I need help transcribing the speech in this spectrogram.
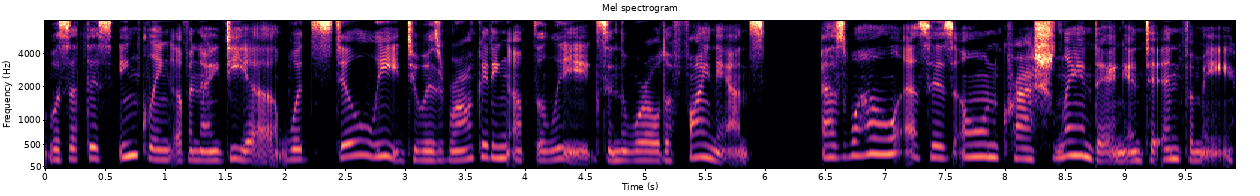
was that this inkling of an idea would still lead to his rocketing up the leagues in the world of finance, as well as his own crash landing into infamy.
